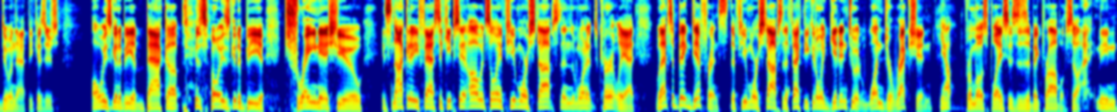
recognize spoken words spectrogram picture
doing that because there's always going to be a backup. There's always going to be a train issue. It's not going to be fast. They keep saying, oh, it's only a few more stops than the one it's currently at. Well, that's a big difference, the few more stops. And the fact that you can only get into it one direction yep. from most places is a big problem. So, I mean,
